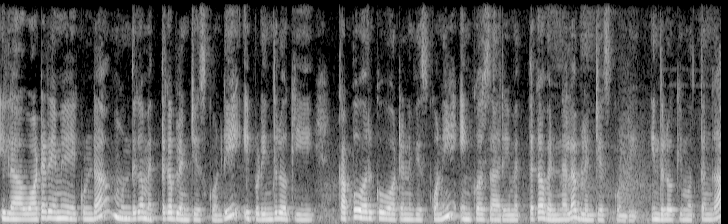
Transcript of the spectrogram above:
ఇలా వాటర్ ఏమీ వేయకుండా ముందుగా మెత్తగా బ్లెండ్ చేసుకోండి. ఇప్పుడు ఇందులోకి కప్పు వరకు వాటర్ని వేసుకొని ఇంకోసారి మెత్తగా వెన్నెలా బ్లెండ్ చేసుకోండి. ఇందులోకి మొత్తంగా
